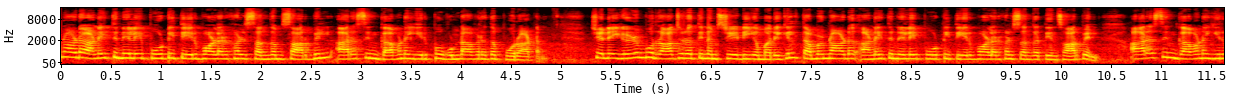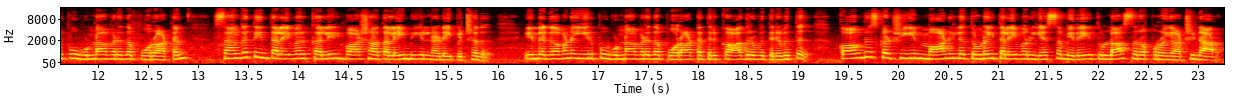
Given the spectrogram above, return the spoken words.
தமிழ்நாடு அனைத்து நிலை போட்டித் தேர்வாளர்கள் சங்கம் சார்பில் அரசின் கவன ஈர்ப்பு உண்ணாவிரத போராட்டம். சென்னை எழும்பூர் ராஜரத்தினம் ஸ்டேடியம் அருகில் தமிழ்நாடு அனைத்து நிலை போட்டித் தேர்வாளர்கள் சங்கத்தின் சார்பில் அரசின் கவன ஈர்ப்பு உண்ணாவிரத போராட்டம் சங்கத்தின் தலைவர் கலீல் பாஷா தலைமையில் நடைபெற்றது. இந்த கவன ஈர்ப்பு உண்ணாவிரத போராட்டத்திற்கு ஆதரவு தெரிவித்து காங்கிரஸ் கட்சியின் மாநில துணைத் தலைவர் எஸ் எம் இதயத்துல்லா சிறப்புரையாற்றினார்.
